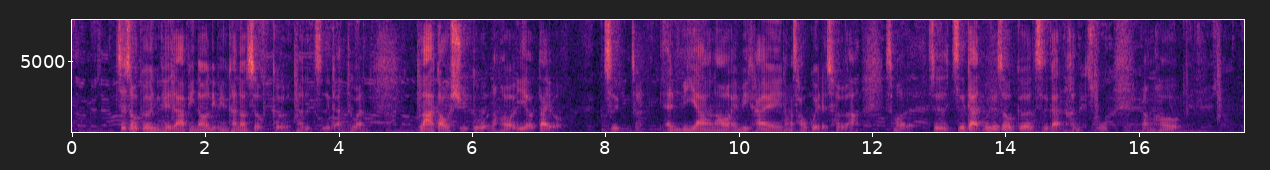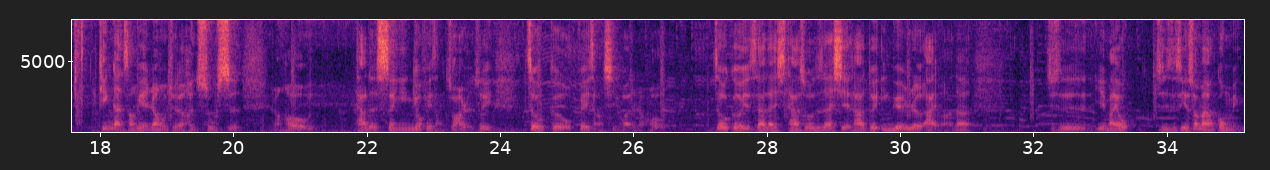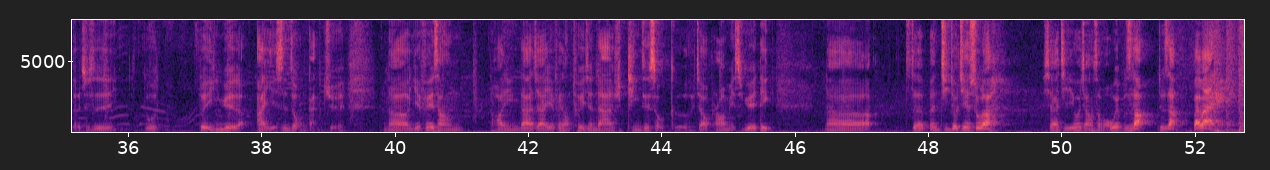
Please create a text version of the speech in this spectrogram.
这首歌你可以在他频道里面看到这首歌它的质感突然拉高许多，然后也有带有质 MV 啊，然后 MV 开他妈超贵的车啊什么的，质质感，我觉得这首歌质感很足，然后听感上面让我觉得很舒适，然后他的声音又非常抓人，所以。这首歌我非常喜欢，然后这首歌也是他在他说是在写他对音乐热爱嘛，那就是也蛮有，其实也算蛮有共鸣的，就是我对音乐的爱也是这种感觉，那也非常欢迎大家，也非常推荐大家去听这首歌，叫《Promise》约定。那这本集就结束了，下一集会讲什么我也不知道，就这样，拜拜。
